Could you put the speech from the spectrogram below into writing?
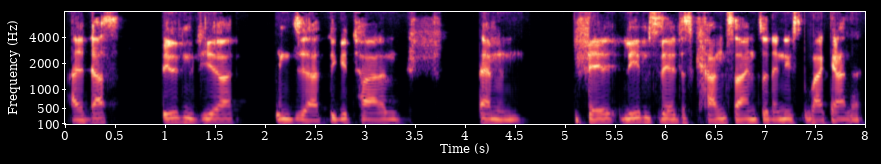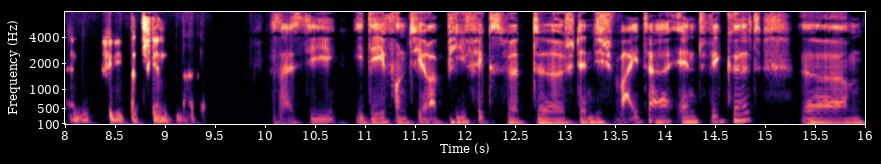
All das bilden wir in dieser digitalen ähm, Lebenswelt des Krankseins, so nenne ich es immer gerne, ähm, für die Patienten. Das heißt, die Idee von Therapiefix wird äh, ständig weiterentwickelt. Ähm,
